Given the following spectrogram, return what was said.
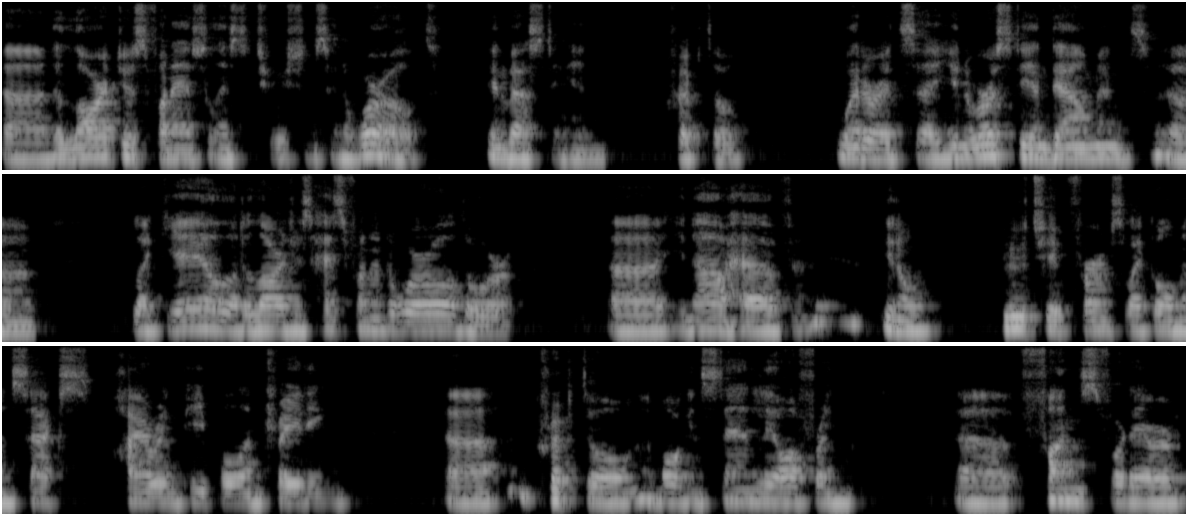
uh, the largest financial institutions in the world investing in crypto, whether it's a university endowment uh, like Yale or the largest hedge fund in the world, or uh, you now have, you know, blue chip firms like Goldman Sachs hiring people and trading uh, crypto, Morgan Stanley offering uh, funds for their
